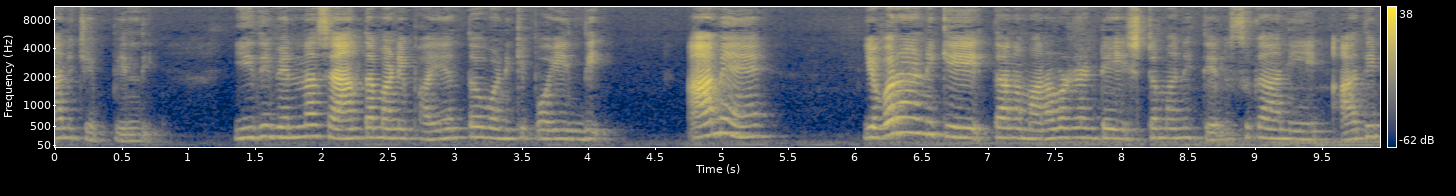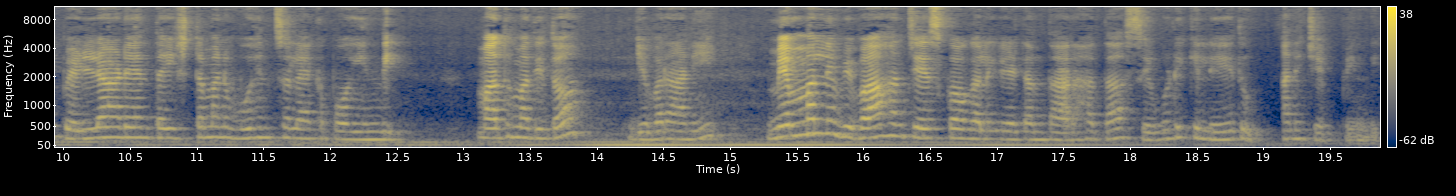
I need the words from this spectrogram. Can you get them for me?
అని చెప్పింది. ఇది విన్న శాంతమణి భయంతో వణికిపోయింది. ఆమె యువరానికి తన మనవడంటే ఇష్టమని తెలుసు కానీ అది పెళ్ళాడేంత ఇష్టమని ఊహించలేకపోయింది. మధుమతితో యువరాణి మిమ్మల్ని వివాహం చేసుకోగలిగేటంత అర్హత శివుడికి లేదు అని చెప్పింది.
